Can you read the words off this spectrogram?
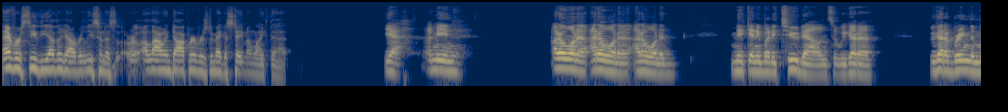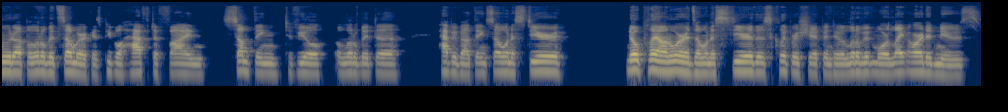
ever see the other guy releasing this or allowing Doc Rivers to make a statement like that. Yeah, I mean, I don't want to. I don't want to. I don't want to make anybody too down. So we gotta we gotta bring the mood up a little bit somewhere because people have to find something to feel a little bit uh, happy about things. So I want to steer no play on words. I want to steer this Clipper ship into a little bit more lighthearted news.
